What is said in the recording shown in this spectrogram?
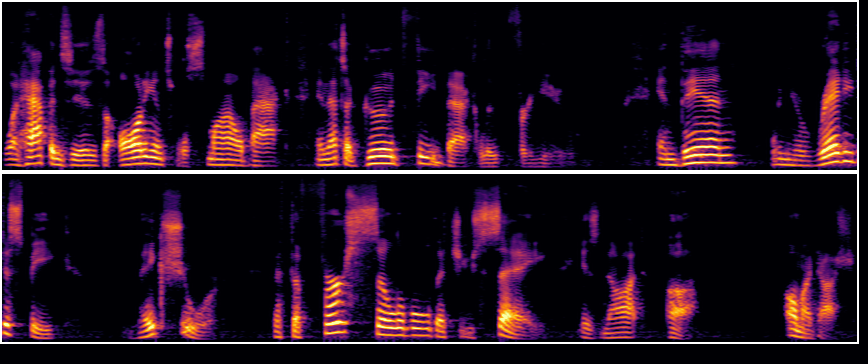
what happens is the audience will smile back, and that's a good feedback loop for you. And then when you're ready to speak, make sure that the first syllable that you say is not a. Oh my gosh,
